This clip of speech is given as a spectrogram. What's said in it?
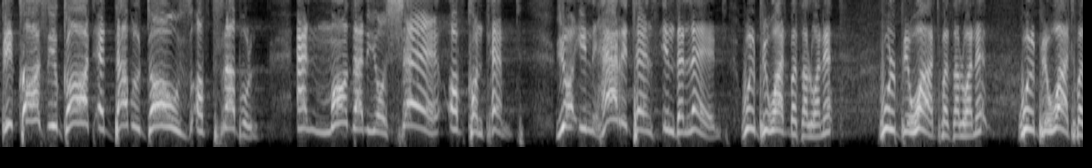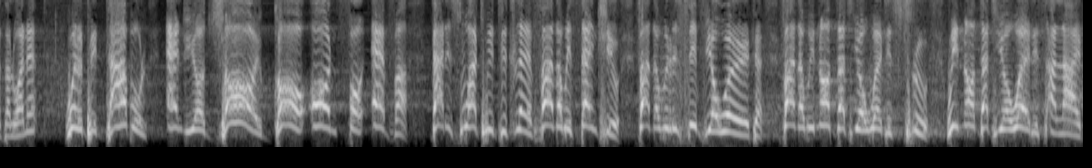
Because you got a double dose of trouble and more than your share of contempt, your inheritance in the land will be what, Bazalwane? Will be what, Bazalwane? Will be what, Bazalwane? Will be double and your joy go on forever. That is what we declare. Father, we thank you. Father, we receive your word. Father, we know that your word is true. We know that your word is alive.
